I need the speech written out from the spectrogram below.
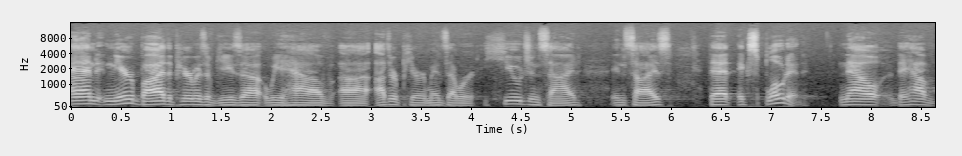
And nearby the pyramids of Giza, we have uh, other pyramids that were huge inside, in size that exploded. Now, they have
